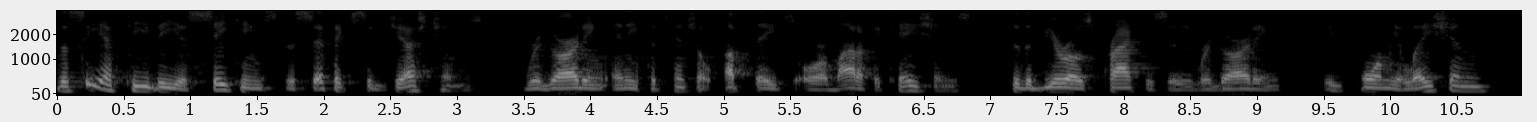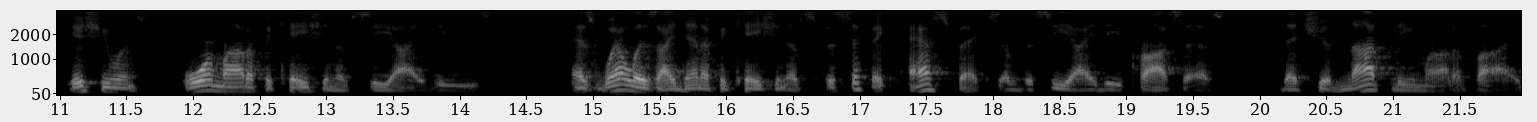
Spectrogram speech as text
The CFPB is seeking specific suggestions regarding any potential updates or modifications to the Bureau's practices regarding the formulation, issuance, or modification of CIDs, as well as identification of specific aspects of the CID process that should not be modified.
